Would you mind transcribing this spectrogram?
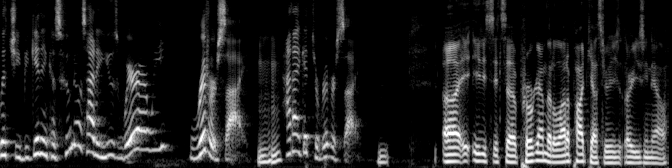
glitchy beginning because who knows how to use, where are we? Riverside. Mm-hmm. How did I get to Riverside? Mm. Uh, it, it's it's a program that a lot of podcasters are using now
